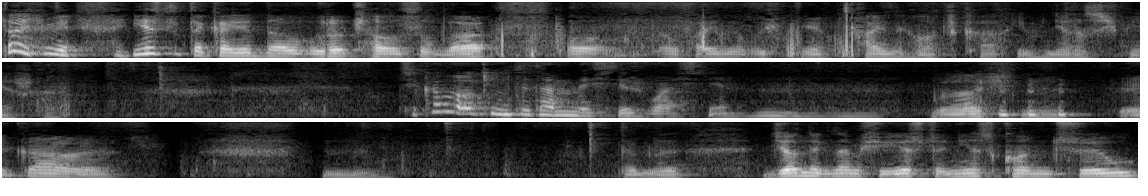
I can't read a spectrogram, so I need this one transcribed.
to. Jest tu taka jedna urocza osoba o, o fajnym uśmiechu, fajnych oczkach i mnie rozśmiesza. Ciekawe o kim ty tam myślisz właśnie. Właśnie, ciekawe. Mm. Także dzionek nam się jeszcze nie skończył.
